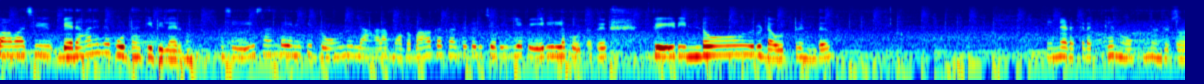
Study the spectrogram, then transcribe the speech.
വാവാച്ചി വരാൻ എന്നെ കൂട്ടാക്കിയിട്ടില്ലായിരുന്നു. പക്ഷേ ഈ സൺഡേ എനിക്ക് തോന്നുന്നില്ല ആളെ മുഖഭാഗമൊക്കെ കണ്ടിട്ട് ഒരു ചെറിയ പേടിയുള്ള കൂട്ടത്തിൽ പേടിയുണ്ടോ ഒരു ഡൗട്ട് ഉണ്ട്. എന്നെ ഇടയ്ക്കിടയ്ക്ക് നോക്കുന്നുണ്ട് കേട്ടോ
